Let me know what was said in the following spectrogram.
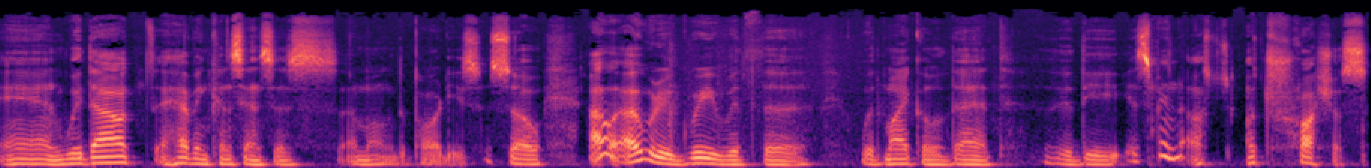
and without having consensus among the parties. So I, I would agree with uh, with Michael that the, the it's been at- atrocious.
